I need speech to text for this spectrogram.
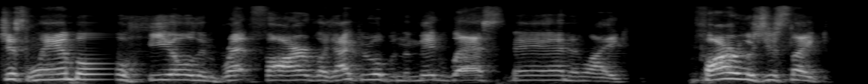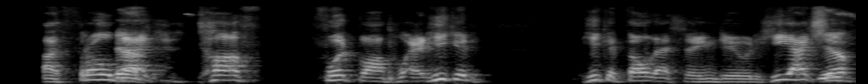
just Lambeau Field and Brett Favre. Like I grew up in the Midwest, man, and like Favre was just like a throwback, tough football player. And he could he could throw that thing, dude. He actually Yep.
